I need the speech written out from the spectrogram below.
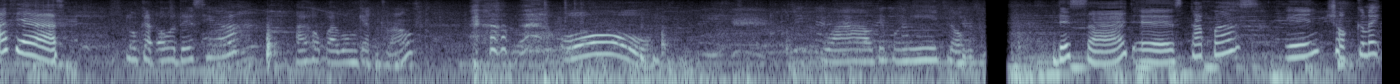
gracias. Look at all this here. I hope I won't get drunk. oh. Wow, qué bonito. This side is tapas in chocolate.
